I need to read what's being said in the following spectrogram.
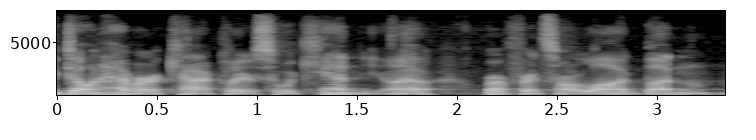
we don't have our calculator, so we can't uh, reference our log button.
